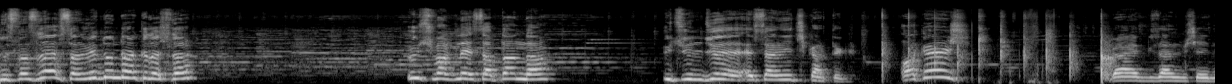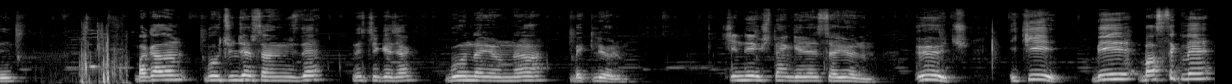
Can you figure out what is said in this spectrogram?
Destansı efsaneye döndü arkadaşlar. 3 farklı hesaptan da Üçüncü efsaneyi çıkarttık. Alkış. Gayet güzel bir şeydi. Bakalım bu üçüncü efsanemizde ne çıkacak? Bunu da yorumlara bekliyorum. Şimdi 3'ten geri sayıyorum. 3, 2, 1 bastık ve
